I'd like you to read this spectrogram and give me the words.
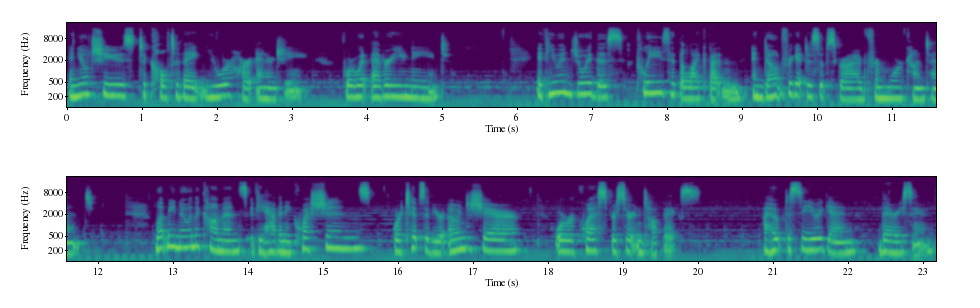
and you'll choose to cultivate your heart energy for whatever you need. If you enjoyed this, please hit the like button and don't forget to subscribe for more content. Let me know in the comments if you have any questions or tips of your own to share or requests for certain topics. I hope to see you again very soon.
